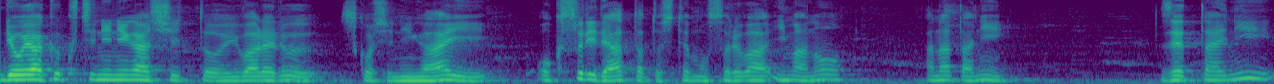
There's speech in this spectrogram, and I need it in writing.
良薬口に逃がしと言われる少し苦いお薬であったとしてもそれは今のあなたに絶対に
